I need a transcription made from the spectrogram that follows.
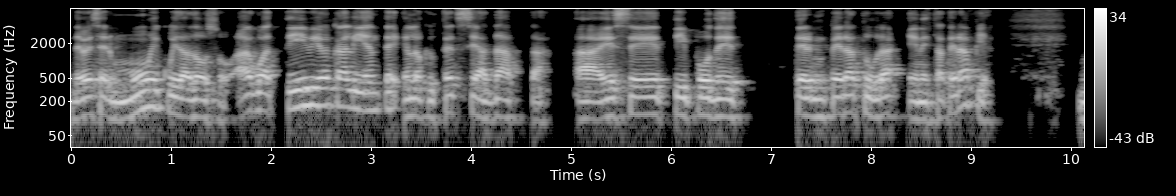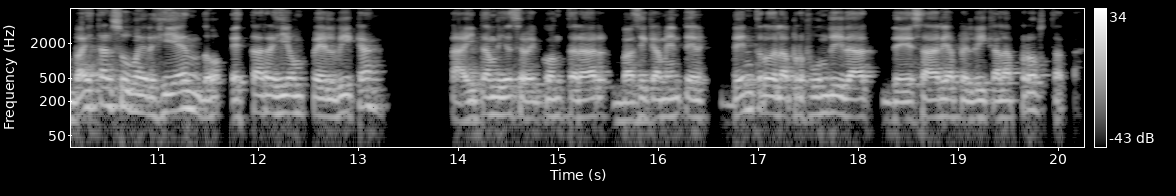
debe ser muy cuidadoso. Agua tibio o caliente en lo que usted se adapta a ese tipo de temperatura en esta terapia. va a estar sumergiendo esta región pélvica. Ahí también se va a encontrar básicamente dentro de la profundidad de esa área pélvica la próstata.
